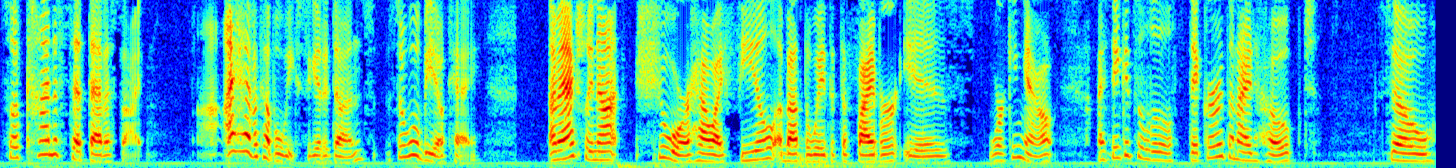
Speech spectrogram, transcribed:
So I've kind of set that aside. I have a couple weeks to get it done, so we'll be okay. I'm actually not sure how I feel about the way that the fiber is working out. I think it's a little thicker than I'd hoped. So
